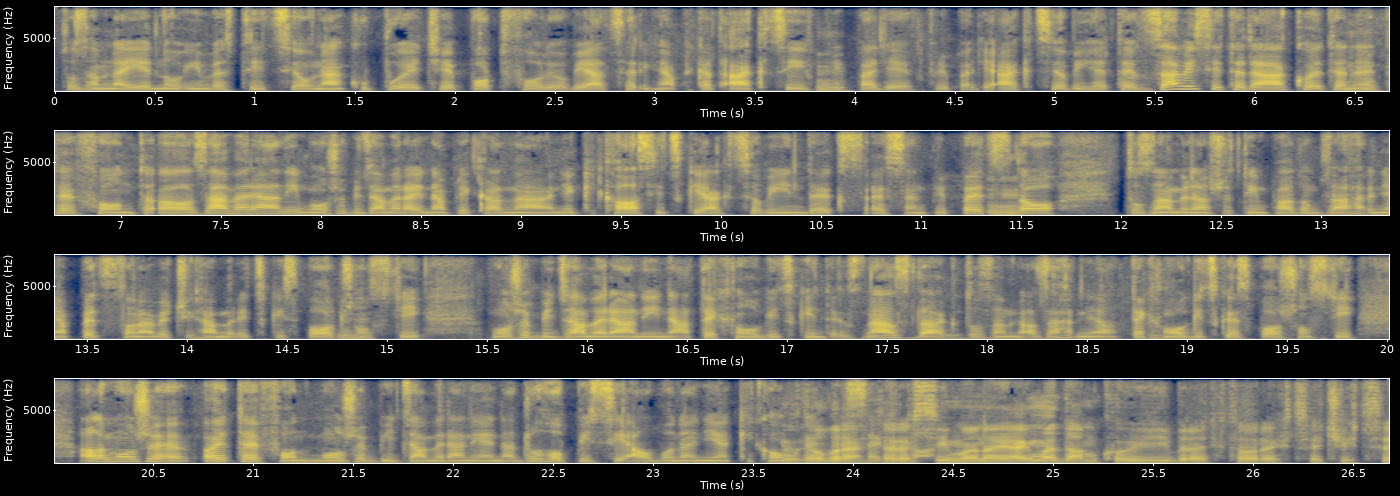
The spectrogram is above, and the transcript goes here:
to znamená jednou investíciou nakupujete portfólio viacerých napríklad akcií v mm. prípade, v prípade akciových ETF. Závisí teda, ako je ten mm. ETF fond zameraný, môže byť zameraný napríklad na nejaký klasický akciový index S&P 500, mm. to znamená, že tým pádom zahrania 500 najväčších amerických spoločností, môže byť zameraný na technologický index Nasdaq, to znamená zahrania technologické spoločnosti, ale môže, ETF fond môže byť zameraný aj na dlhopisy alebo na nejaký no konkrétny no, dobré, sektor. teraz Simona, jak má Damkovi vybrať, ktoré chce? Či chce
